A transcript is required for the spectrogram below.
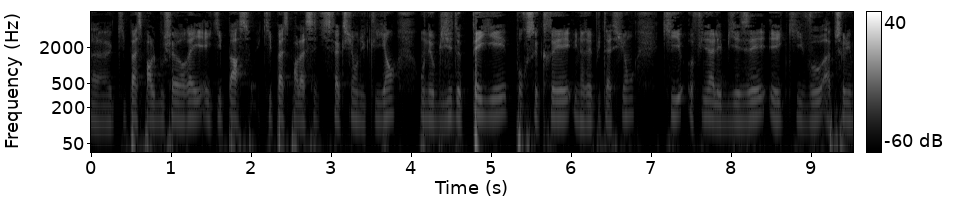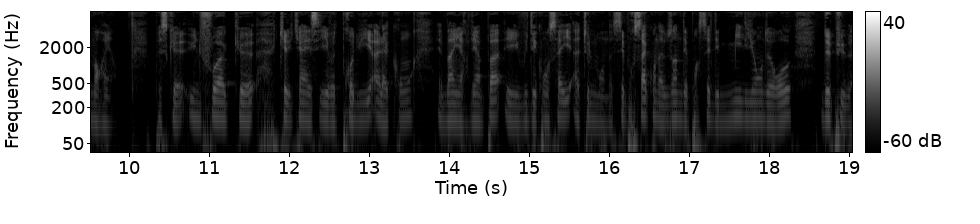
euh, qui passe par le bouche à oreille et qui passe, qui passe par la satisfaction du client, on est obligé de payer pour se créer une réputation qui au final est biaisée et qui vaut absolument rien. Parce qu'une fois que quelqu'un a essayé votre produit à la con, eh ben, il ne revient pas et il vous déconseille à tout le monde. C'est pour ça qu'on a besoin de dépenser des millions d'euros de pub.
